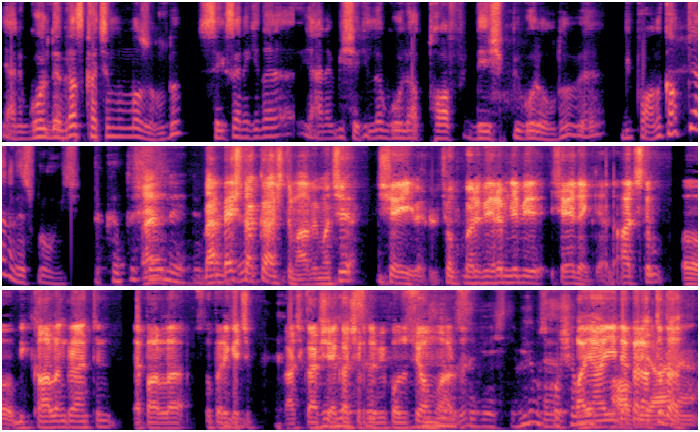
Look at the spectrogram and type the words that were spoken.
yani gol de biraz kaçınılmaz oldu. 82'de yani bir şekilde gol at tuhaf değişik bir gol oldu ve bir puanı kaptı yani West Bromwich. Sıkıntı Ben, şöyleydi. ben 5 bence. dakika açtım abi maçı. Şey çok böyle verimli bir şeye denk geldi. Açtım. O, bir Carlin Grant'in deparla stopere geçip karşı karşıya kaçırdığı bir pozisyon vardı. Geçti. Evet. Bayağı iyi deper attı da yani.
